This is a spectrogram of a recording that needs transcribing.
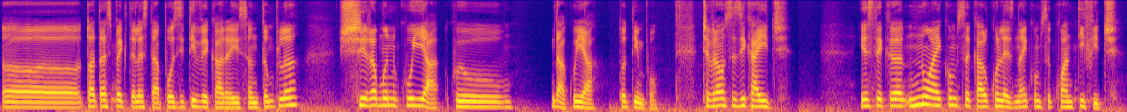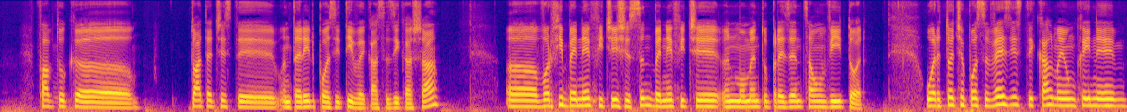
uh, toate aspectele astea pozitive care îi se întâmplă și rămân cu ea, cu, da, cu ea, tot timpul. Ce vreau să zic aici este că nu ai cum să calculezi, nu ai cum să cuantifici faptul că toate aceste întăriri pozitive, ca să zic așa, uh, vor fi benefice și sunt benefice în momentul prezent sau în viitor. Ori tot ce poți să vezi este calma, e un câine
